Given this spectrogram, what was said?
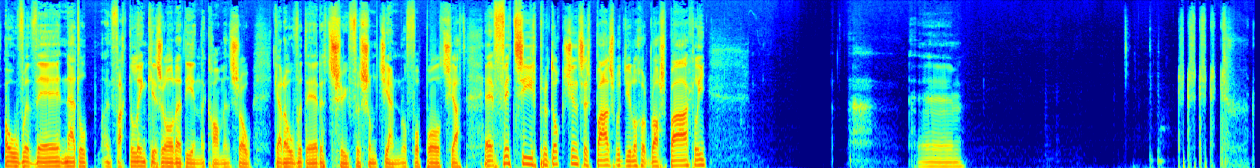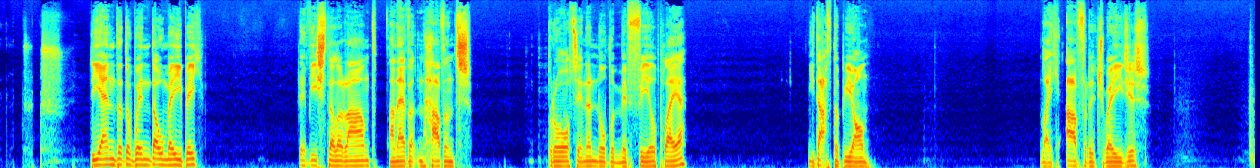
over there. Nedle, in fact, the link is already in the comments, so get over there at 2 for some general football chat. Uh, Fitzy's production says, Baz, would you look at Ross Barkley? Um, the end of the window, maybe if he's still around and Everton haven't brought in another midfield player, you'd have to be on like average wages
